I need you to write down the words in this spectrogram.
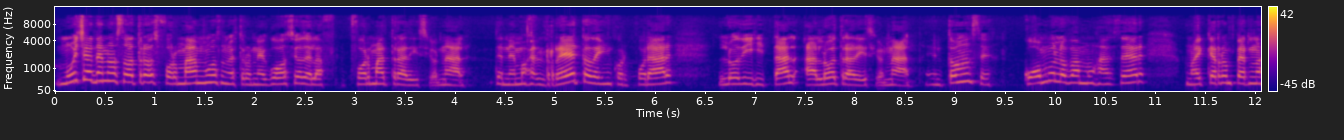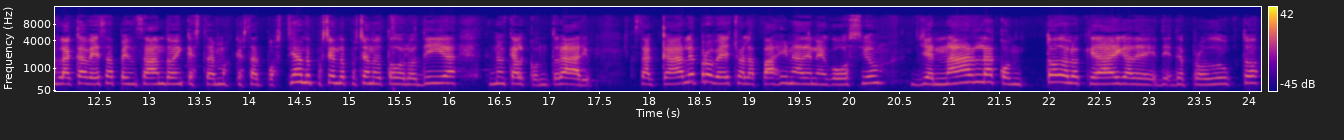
Muchos de nosotros formamos nuestro negocio de la forma tradicional. Tenemos el reto de incorporar lo digital a lo tradicional. Entonces, ¿cómo lo vamos a hacer? No hay que rompernos la cabeza pensando en que tenemos que estar posteando, posteando, posteando todos los días, sino que al contrario, sacarle provecho a la página de negocio, llenarla con todo lo que haya de, producto,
